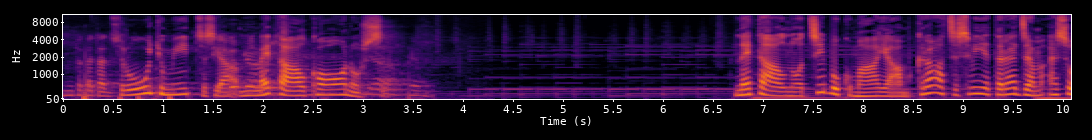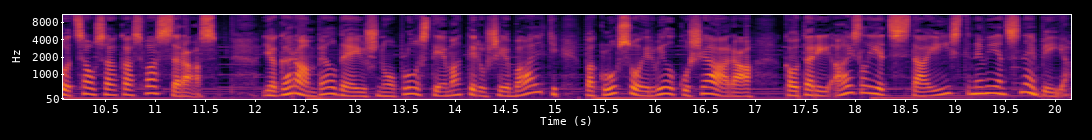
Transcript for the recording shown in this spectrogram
Nu, tā kā tādas rūķu mītas, jā, metāla konusi. Jā, jā. Netālu no cibuku mājām krāces vieta redzama esot sausākās vasarās. Ja garām peldējuši no plostiem attirušie baļķi, pa kluso ir vilkuši ārā, kaut arī aizliedzis tā īsti neviens nebija.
